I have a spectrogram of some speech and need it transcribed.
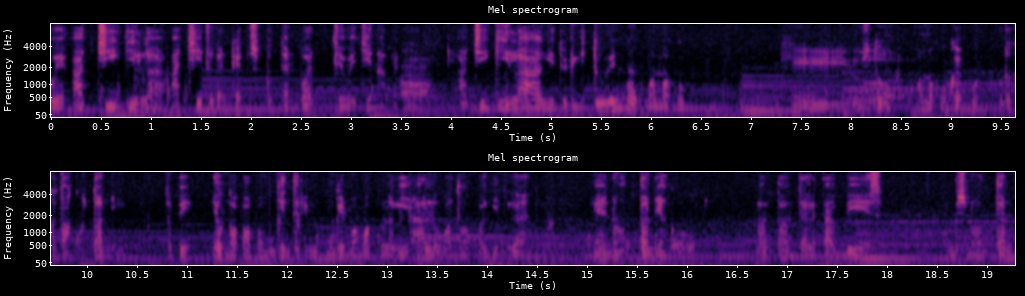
weh aci gila. Aci itu kan kayak sebutan buat cewek Cina kan. Oh, aci gila gitu digituin kok mamaku. Terus tuh mamaku kayak "Wah, udah ketakutan nih. Tapi ya nggak apa-apa mungkin tadi mungkin mamaku lagi halu atau apa gitu kan. Eh nonton ya aku nonton Teletubbies habis. Nonton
